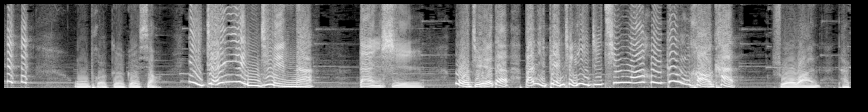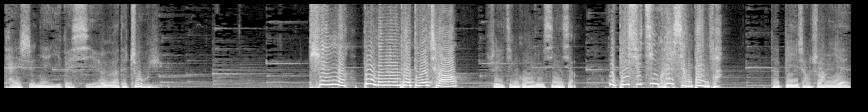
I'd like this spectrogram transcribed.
巫婆咯咯笑：“你真英俊呐！但是我觉得把你变成一只青蛙会更好看。”说完，她开始念一个邪恶的咒语。天哪，不能让他得逞！水晶公主心想。我必须尽快想办法。她闭上双眼，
